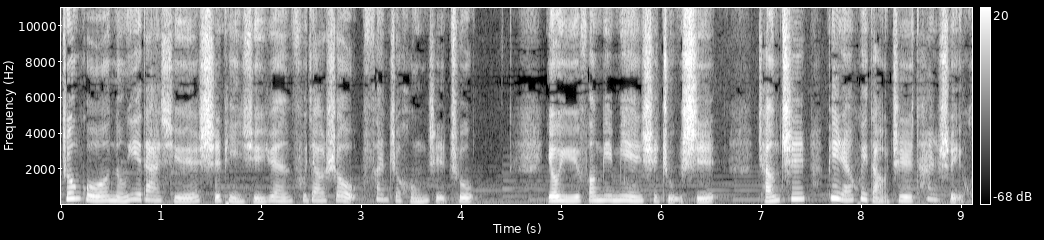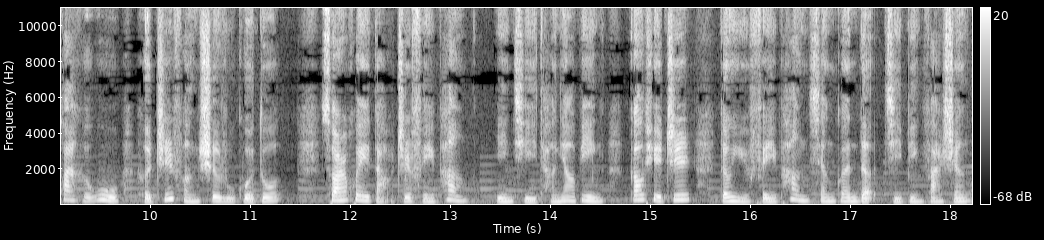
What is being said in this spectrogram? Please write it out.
中国农业大学食品学院副教授范志红指出，由于方便面是主食，常吃必然会导致碳水化合物和脂肪摄入过多，从而会导致肥胖。引起糖尿病、高血脂等与肥胖相关的疾病发生。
